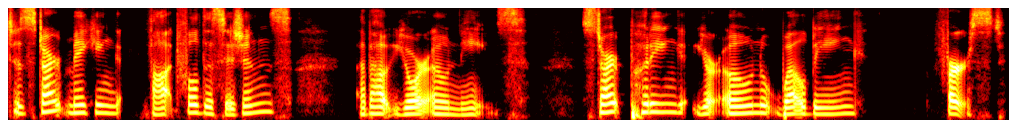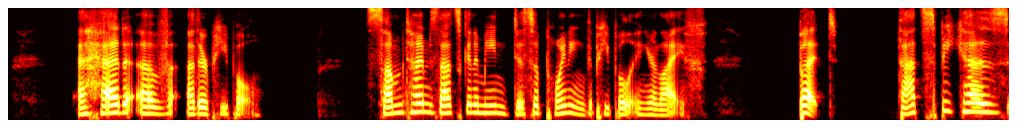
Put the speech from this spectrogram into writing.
to start making thoughtful decisions about your own needs. Start putting your own well being first ahead of other people. Sometimes that's going to mean disappointing the people in your life, but that's because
